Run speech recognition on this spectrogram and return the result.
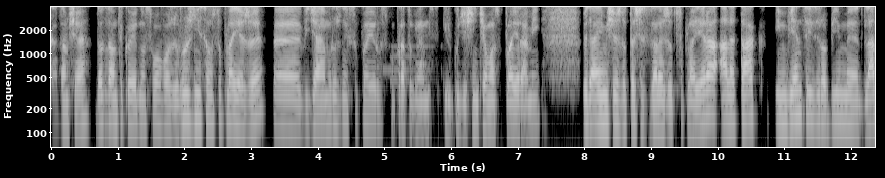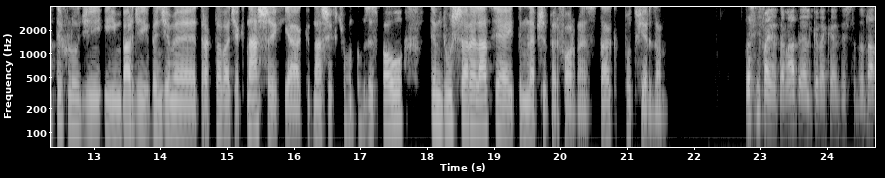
Zgadzam się. Dodam tylko jedno słowo, że różni są supplierzy. E, widziałem różnych supplierów, współpracowałem z kilkudziesięcioma supplierami. Wydaje mi się, że to też jest, zależy od suppliera, ale tak, im więcej zrobimy dla tych ludzi i im bardziej ich będziemy traktować jak naszych, jak naszych członków zespołu, tym dłuższa relacja i tym lepszy performance. Tak, potwierdzam. Strasznie fajny temat, tylko tak jeszcze dodam,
